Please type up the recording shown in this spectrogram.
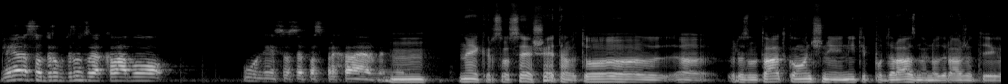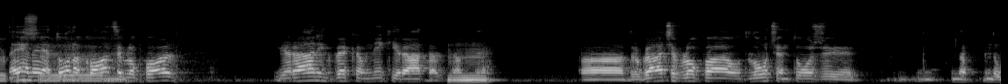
gledali so drug drugega, kva bo, uni so se pa sprehajali. Mm, ne, ker so vse šetali, to uh, rezultat končni niti podrazno ne odraža tega. Ne, ne, se to na koncu je bilo pol, je running backom neki ratal tam. Mm. Uh, drugače je bilo pa odločen to že na, na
